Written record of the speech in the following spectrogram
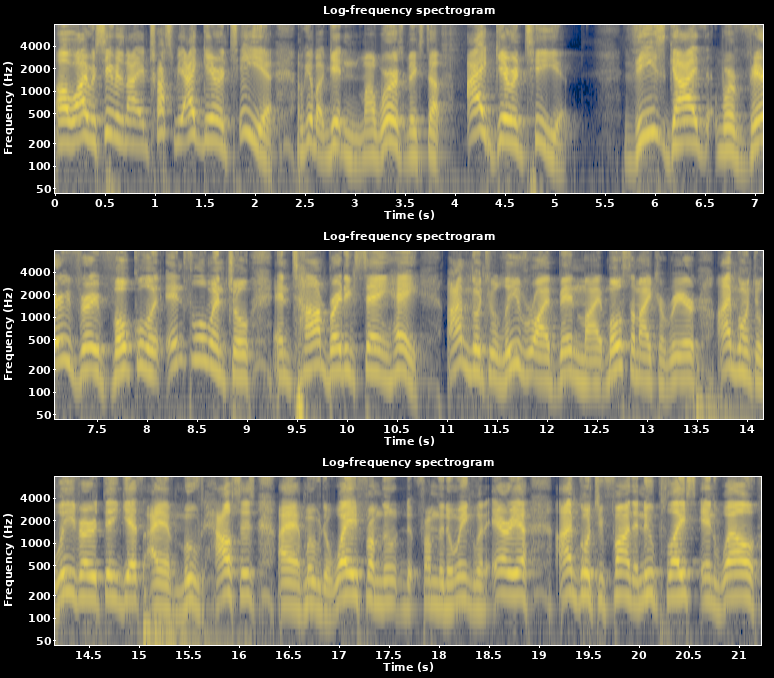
uh, wide receivers, and I trust me, I guarantee you, I'm getting my words mixed up. I guarantee you. These guys were very, very vocal and influential in Tom Brady saying, hey, I'm going to leave where I've been my most of my career. I'm going to leave everything. Yes, I have moved houses. I have moved away from the from the New England area. I'm going to find a new place. And well,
